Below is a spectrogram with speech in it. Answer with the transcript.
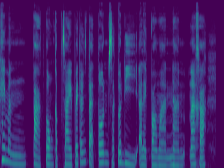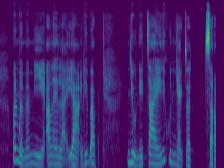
ให้มันปากตรงกับใจไปตั้งแต่ต้นสักก็ดีอะไรประมาณนั้นนะคะ มันเหมือนมันมีอะไรหลายอย่างที่แบบอยู่ในใจที่คุณอยากจะสาร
